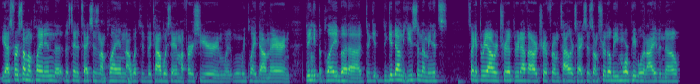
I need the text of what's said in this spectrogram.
yeah, it's first time I'm playing in the, the state of Texas, and I'm playing. I went to the Cowboy Stadium my first year, and when, when we played down there, and didn't get to play, but uh, to get to get down to Houston, I mean, it's it's like a three hour trip, three and a half hour trip from Tyler, Texas. I'm sure there'll be more people than I even know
